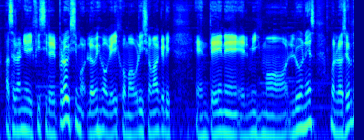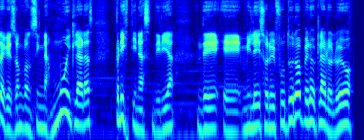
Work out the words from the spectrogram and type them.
va a ser un año difícil el próximo, lo mismo que dijo Mauricio Macri en TN el mismo lunes. Bueno, lo cierto es que son consignas muy claras, prístinas, diría, de eh, sobre el futuro, pero claro, luego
